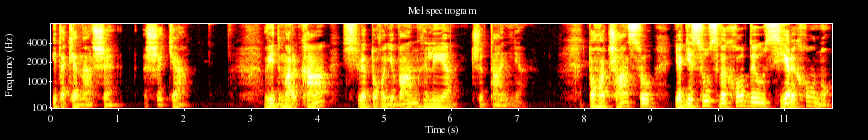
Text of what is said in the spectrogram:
і таке наше життя. Від Марка святого Євангелія читання. Того часу, як Ісус виходив з Єрихону,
